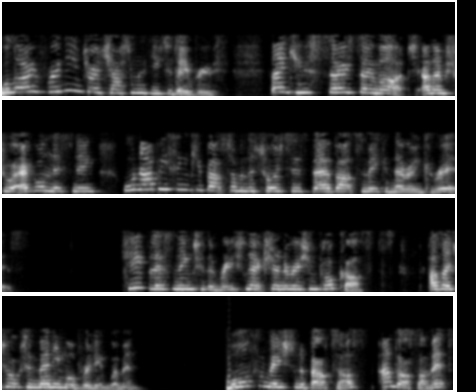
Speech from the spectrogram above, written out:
Well, I've really enjoyed chatting with you today, Ruth. Thank you so, so much. And I'm sure everyone listening will now be thinking about some of the choices they're about to make in their own careers. Keep listening to the Reach Next Generation podcasts as I talk to many more brilliant women. More information about us and our summits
